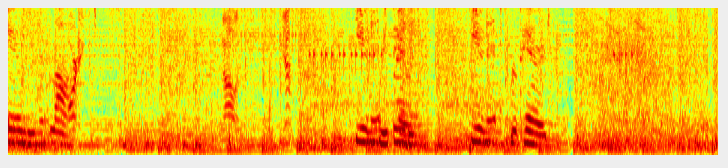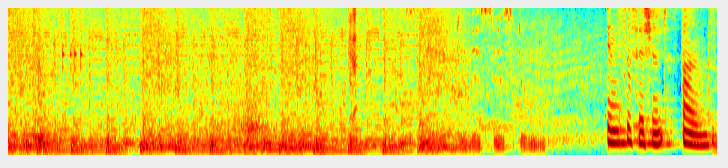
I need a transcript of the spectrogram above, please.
Air unit lost. Knowledge. Yes, sir. Unit ready. Unit repaired. Insufficient funds.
